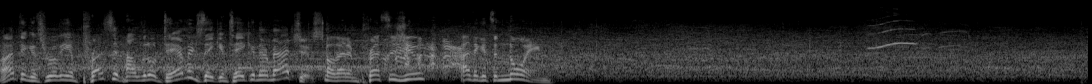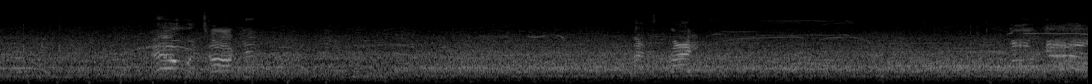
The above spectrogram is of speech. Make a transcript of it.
I think it's really impressive how little damage they can take in their matches. Oh, that impresses you? I think it's annoying. Now we're talking. That's right. Look at 'em.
